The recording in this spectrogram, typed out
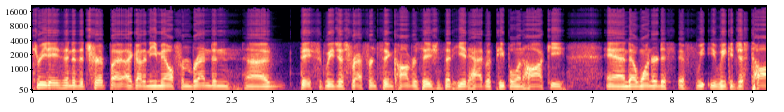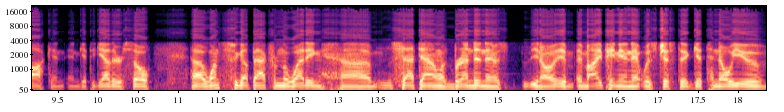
three days into the trip, I, I got an email from Brendan, uh, basically just referencing conversations that he had had with people in hockey, and I wondered if, if we we could just talk and, and get together. So uh, once we got back from the wedding, um, sat down with Brendan, and it was, you know, in, in my opinion, it was just a get to know you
